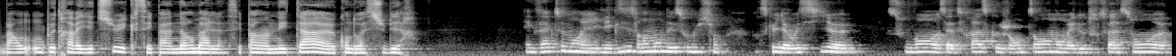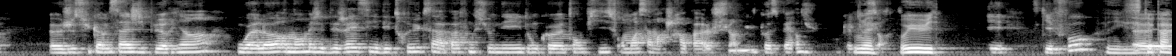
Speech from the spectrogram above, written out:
bah, on, peut travailler dessus et que c'est pas normal, c'est pas un état euh, qu'on doit subir. Exactement, et il existe vraiment des solutions. Parce qu'il y a aussi euh, souvent euh, cette phrase que j'entends, non mais de toute façon, je suis comme ça, j'y peux rien. Ou alors, non mais j'ai déjà essayé des trucs, ça n'a pas fonctionné, donc euh, tant pis, sur moi ça marchera pas, je suis un cause perdu, en quelque Ouais, sorte. oui, oui, Et ce qui est faux, ça n'existe Euh, pas.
